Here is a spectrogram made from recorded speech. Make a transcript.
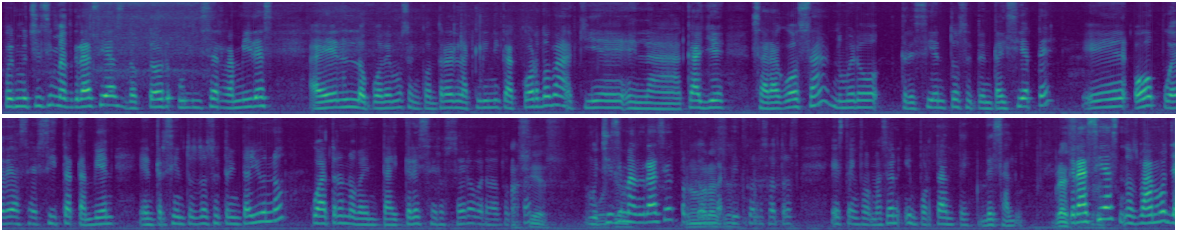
Pues muchísimas gracias, doctor Ulises Ramírez. A él lo podemos encontrar en la Clínica Córdoba, aquí en la calle Zaragoza, número 377, eh, o puede hacer cita también en 312-31, 49300, ¿verdad, doctor? Así es. Muchísimas gracias por compartir con nosotros esta información importante de salud. Gracias. Gracias, nos vamos. Ya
